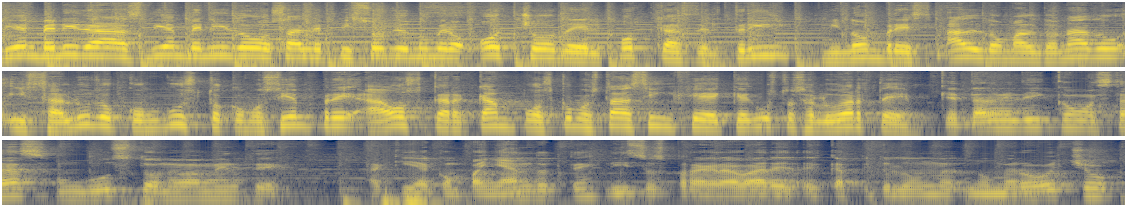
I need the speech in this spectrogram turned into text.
Bienvenidas, bienvenidos al episodio número 8 del podcast del Tri. Mi nombre es Aldo Maldonado y saludo con gusto, como siempre, a Oscar Campos. ¿Cómo estás, Inge? Qué gusto saludarte. ¿Qué tal, Mendy? ¿Cómo estás? Un gusto nuevamente aquí acompañándote, listos para grabar el, el capítulo número 8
